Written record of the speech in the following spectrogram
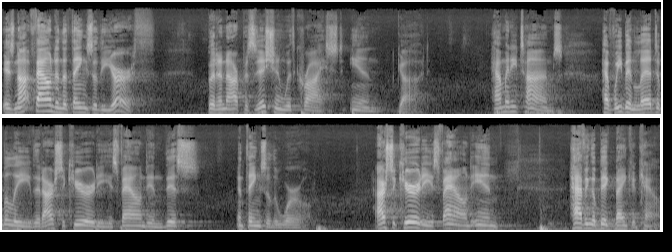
is not found in the things of the earth, but in our position with Christ in God. How many times have we been led to believe that our security is found in this and things of the world. Our security is found in having a big bank account.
